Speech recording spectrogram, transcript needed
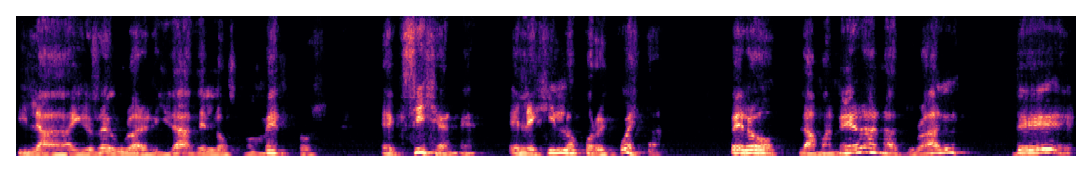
y la irregularidad de los momentos exigen eh, elegirlo por encuesta. Pero la manera natural de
